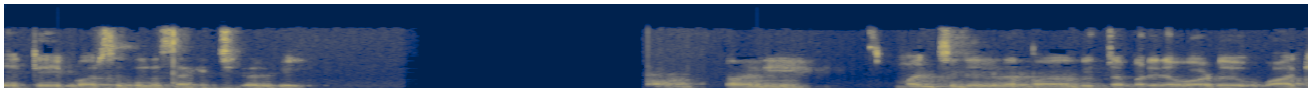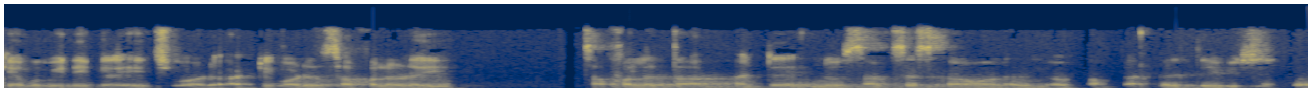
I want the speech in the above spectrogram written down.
ఎట్టి పరిస్థితుల్లో సహించలేరు వీళ్ళు. కానీ మంచి నెలన విత్తబడిన వాడు వాక్యము విని గ్రహించేవాడు అట్టివాడు సఫలుడై సఫలత అంటే నువ్వు సక్సెస్ కావాలి ప్రతి విషయంలో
